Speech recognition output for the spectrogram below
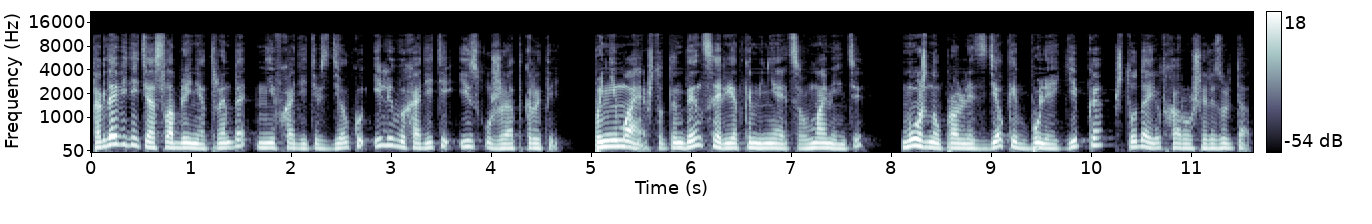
Когда видите ослабление тренда, не входите в сделку или выходите из уже открытой. Понимая, что тенденция редко меняется в моменте, можно управлять сделкой более гибко, что дает хороший результат.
